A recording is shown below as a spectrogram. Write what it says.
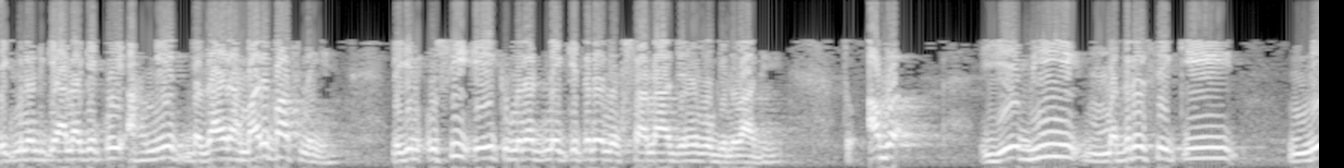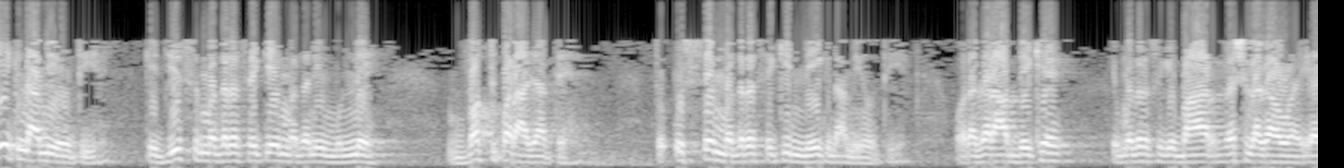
ایک منٹ کی حالانکہ کوئی اہمیت بظاہر ہمارے پاس نہیں ہے، لیکن اسی ایک منٹ نے کتنے نقصانات جو ہے وہ گنوا دی۔ تو اب یہ بھی مدرسے کی نیک نامی ہوتی ہے کہ جس مدرسے کے مدنی منع وقت پر آ جاتے ہیں، تو اس سے مدرسے کی نیک نامی ہوتی ہے۔ اور اگر آپ دیکھیں کہ مدرسے کے باہر رش لگا ہوا ہے، یا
